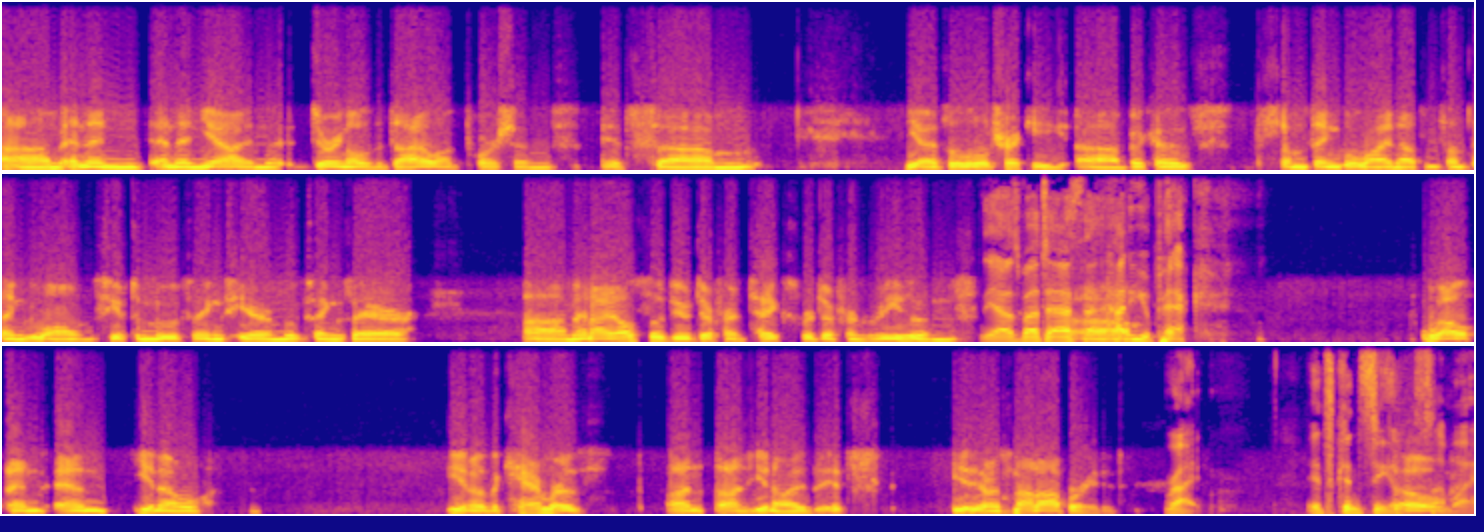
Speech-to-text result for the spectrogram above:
Um, and then and then yeah, and the, during all the dialogue portions, it's um, yeah, it's a little tricky uh, because some things will line up and some things won't. So you have to move things here and move things there. Um, and I also do different takes for different reasons. Yeah, I was about to ask that. How do Um, you pick? Well, and and you know, you know the cameras on, on you know it's you know it's not operated. Right. It's concealed So- some way.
